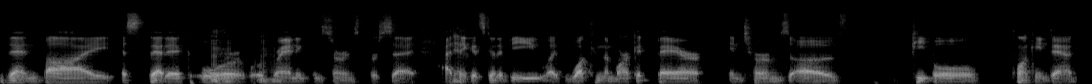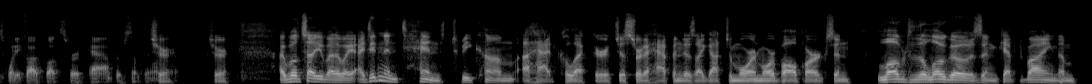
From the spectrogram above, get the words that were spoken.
than by aesthetic or, or mhm. branding concerns per se i Yeah. think it's going to be like what can the market bear in terms of people plunking down 25 bucks for a cap or something Sure. like that. Sure. I will tell you, by the way, I didn't intend to become a hat collector. It just sort of happened as I got to more and more ballparks and loved the logos and kept buying them.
